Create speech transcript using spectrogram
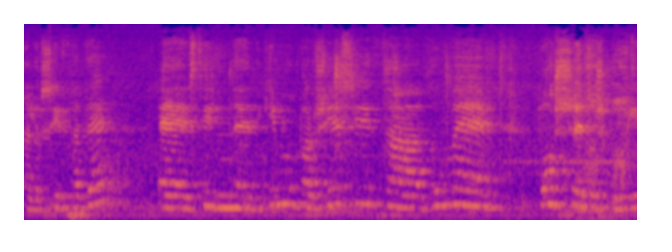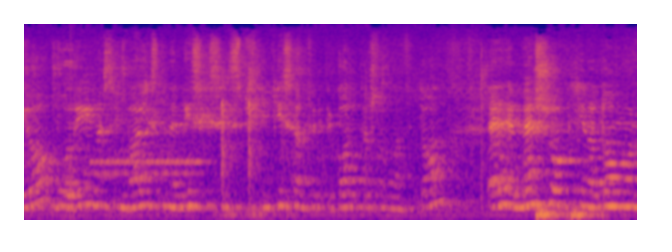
Καλώς ήρθατε. Ε, στην ε, δική μου παρουσίαση θα δούμε πώς ε, το σχολείο μπορεί να συμβάλλει στην ενίσχυση της ψυχικής ανθεκτικότητας των μαθητών ε, μέσω καινοτόμων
